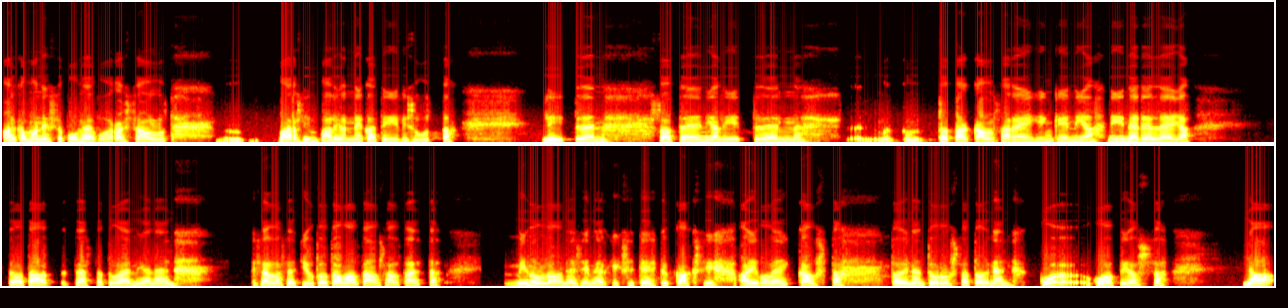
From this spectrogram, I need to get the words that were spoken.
aika monissa puheenvuoroissa ollut varsin paljon negatiivisuutta liittyen soteen ja liittyen tota, kalsareihinkin ja niin edelleen. Ja, tota, tästä tulee mieleen sellaiset jutut omalta osalta, että minulle on esimerkiksi tehty kaksi aivoleikkausta, toinen Turussa, toinen Kuopiossa. Ja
